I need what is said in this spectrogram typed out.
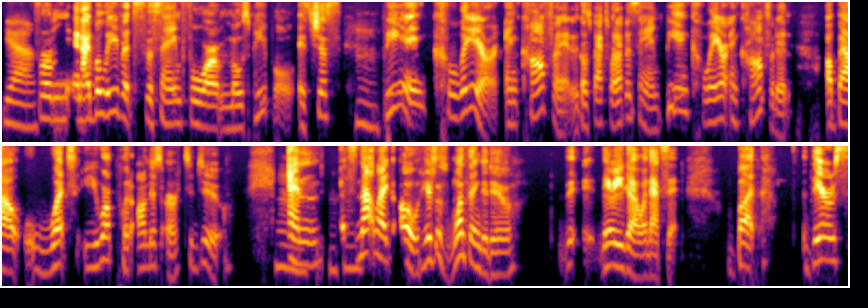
yeah, for me, and I believe it's the same for most people. It's just hmm. being clear and confident. It goes back to what I've been saying, being clear and confident about what you are put on this earth to do. Hmm. And mm-hmm. it's not like, oh, here's this one thing to do. There you go, and that's it. But there's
